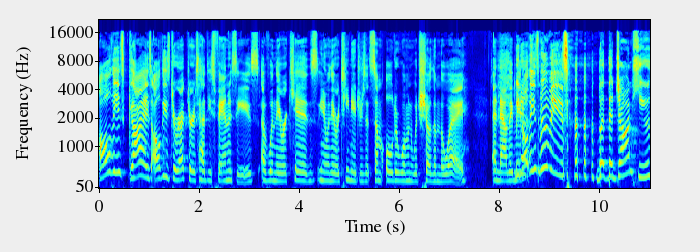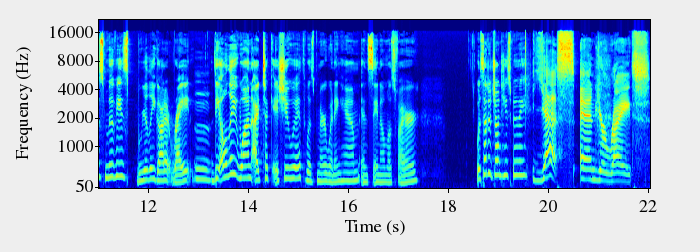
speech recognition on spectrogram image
all these guys, all these directors had these fantasies of when they were kids. You know, when they were teenagers, that some older woman would show them the way. And now they made know- all these movies. But the John Hughes movies really got it right. Mm. The only one I took issue with was Mare Winningham in St. Elmo's Fire. Was that a John Hughes movie? yes, and you're right.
